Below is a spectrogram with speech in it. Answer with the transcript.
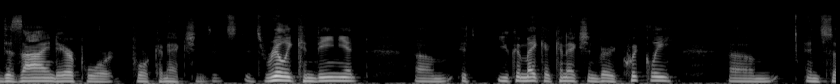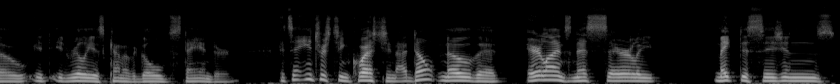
designed airport for connections. It's it's really convenient. Um, it's you can make a connection very quickly, um, and so it, it really is kind of the gold standard. It's an interesting question. I don't know that airlines necessarily make decisions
